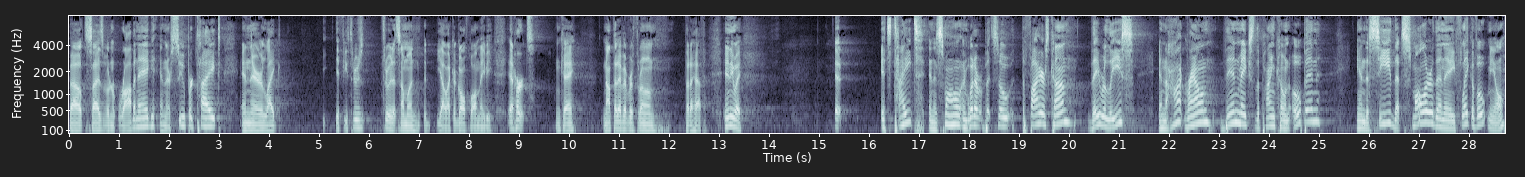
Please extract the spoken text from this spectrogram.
about the size of a robin egg, and they're super tight, and they're like, if you threw, threw it at someone, it, yeah, like a golf ball maybe, it hurts, okay? Not that I've ever thrown, but I have. Anyway, it, it's tight and it's small and whatever, but so the fires come, they release, and the hot ground then makes the pine cone open, and the seed that's smaller than a flake of oatmeal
